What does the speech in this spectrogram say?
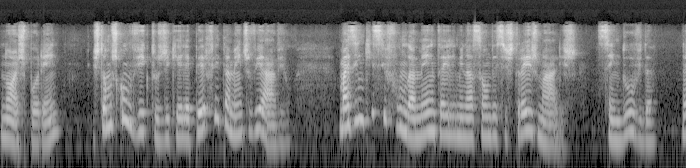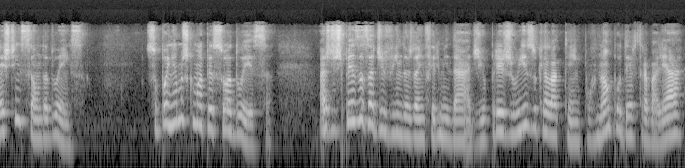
Nós, porém, estamos convictos de que ele é perfeitamente viável. Mas em que se fundamenta a eliminação desses três males? Sem dúvida, na extinção da doença. Suponhamos que uma pessoa adoeça as despesas advindas da enfermidade e o prejuízo que ela tem por não poder trabalhar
